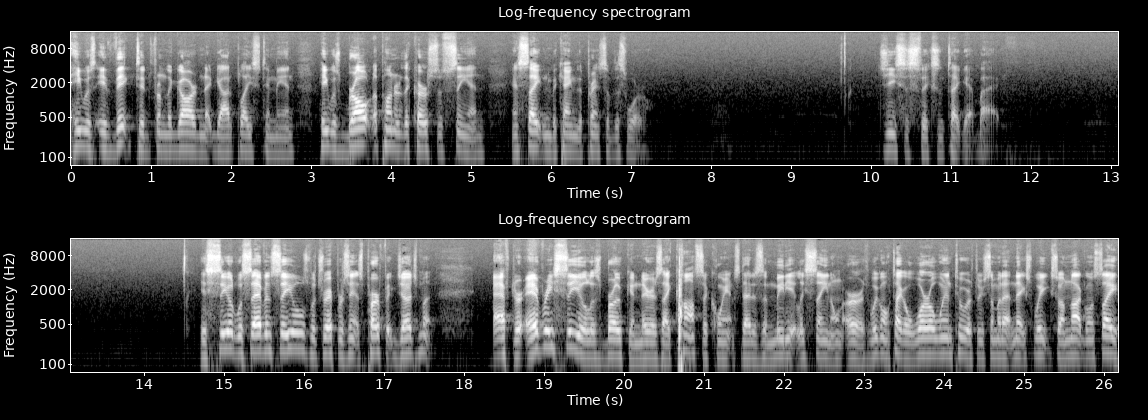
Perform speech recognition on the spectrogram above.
He was evicted from the garden that God placed him in. He was brought up under the curse of sin, and Satan became the prince of this world. Jesus fixing to take that back. Is sealed with seven seals, which represents perfect judgment after every seal is broken, there is a consequence that is immediately seen on earth. We're going to take a whirlwind tour through some of that next week, so I'm not going to say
